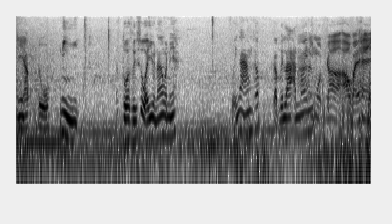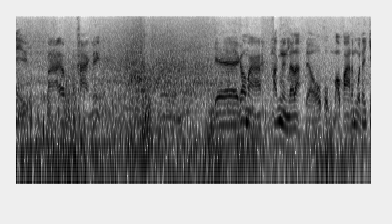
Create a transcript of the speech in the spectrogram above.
นี่ครับดูนี่ ตัวสวยๆอยู่นะวันนี้ สวยงามครับ กับเวลาอันน้อยนี้หมดก็เอาไปให้ปลาครับข้างนึ่ แกก็มาพักหนึ่งแล้วล่ะ เดี๋ยวผมเอาปลาทั้งหมดให้แก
